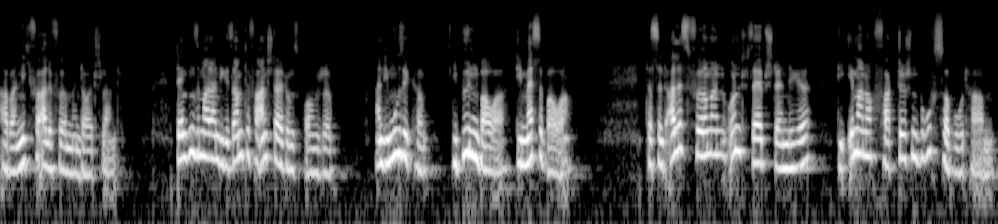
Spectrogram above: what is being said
aber nicht für alle Firmen in Deutschland. Denken Sie mal an die gesamte Veranstaltungsbranche, an die Musiker, die Bühnenbauer, die Messebauer. Das sind alles Firmen und Selbstständige, die immer noch faktisch ein Berufsverbot haben.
